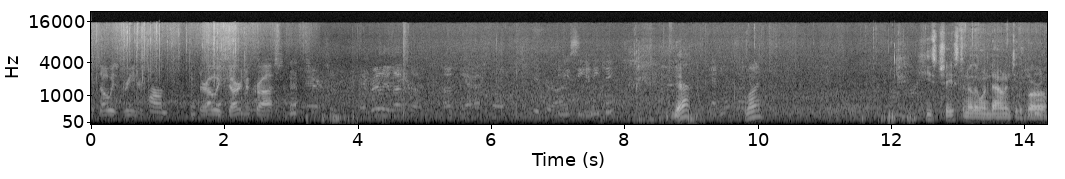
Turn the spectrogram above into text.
it's always greener. Um, They're always darting across. They really love the, love the asphalt. Can you see anything? Yeah. Come on. He's chased another one down into the burrow.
